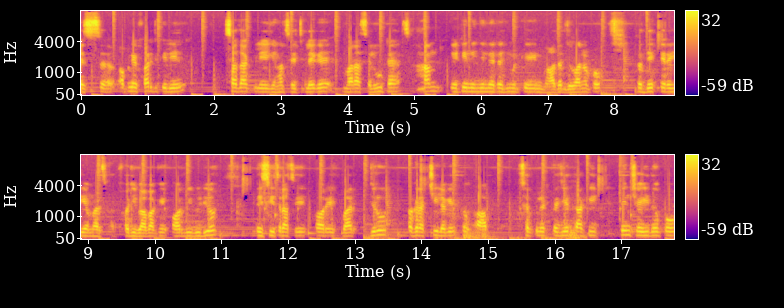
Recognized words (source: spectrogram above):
इस, अपने फ़र्ज़ के लिए, सदा के लिए यहाँ से चले गए। हमारा सलूट है। हम एटीन इंजीनियर रेजिमेंट के इन बहादुर जवानों को। तो देखते रहिए हमारे साथ फौजी बाबा के और भी वीडियो। इसी तरह से और एक बार ज़रूर अगर अच्छी लगे तो आप सर्कुलेट करिए ताकि इन शहीदों को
